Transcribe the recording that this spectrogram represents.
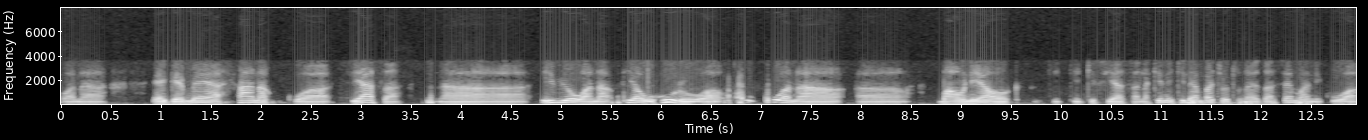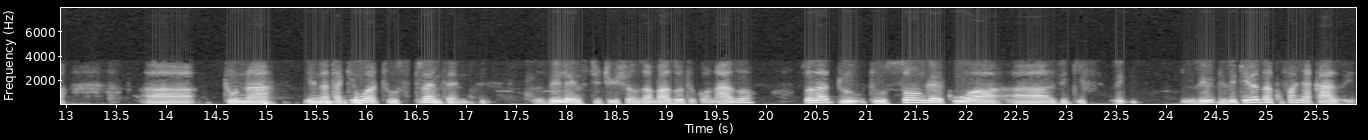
wanaegemea sana kwa siasa na hivyo wana pia uhuru wa kuwa na uh, maoni yao kisiasa ki, ki lakini kile ambacho tunaweza sema ni kuwa uh, tuna inatakiwa to strengthen zile institutions ambazo tuko nazo so that tu, tusonge kuwa uh, ziki, ziki, zikiweza kufanya kazi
